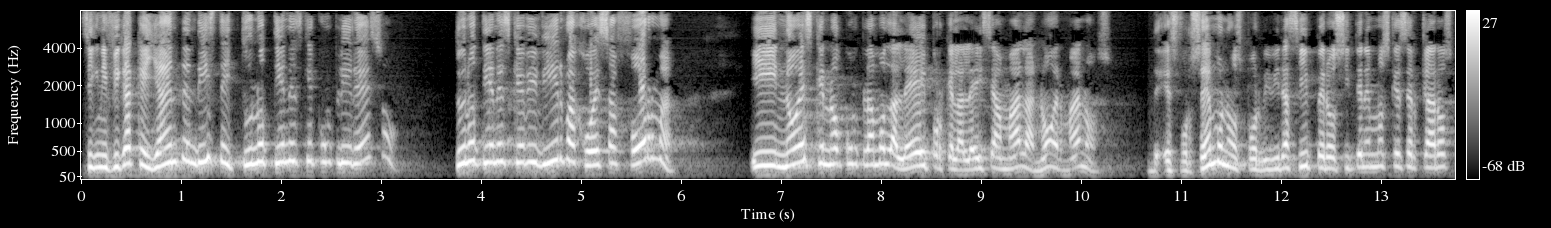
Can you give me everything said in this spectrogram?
significa que ya entendiste y tú no tienes que cumplir eso. Tú no tienes que vivir bajo esa forma. Y no es que no cumplamos la ley porque la ley sea mala, no, hermanos. Esforcémonos por vivir así, pero sí tenemos que ser claros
